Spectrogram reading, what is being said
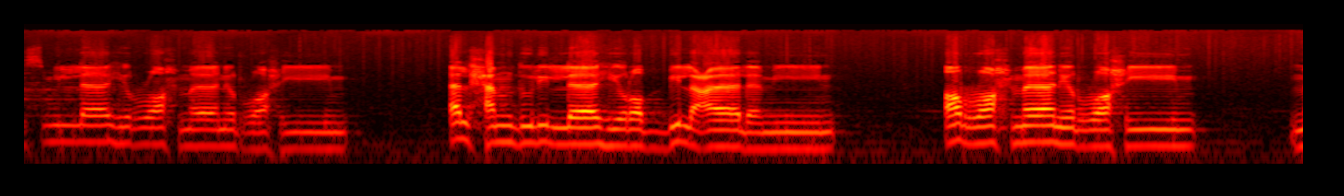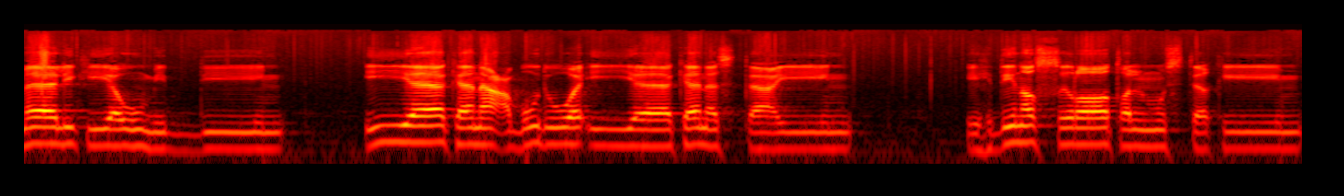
بسم الله الرحمن الرحيم. الحمد لله رب العالمين. الرحمن الرحيم. مالك يوم الدين. إياك نعبد وإياك نستعين. اهدنا الصراط المستقيم.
